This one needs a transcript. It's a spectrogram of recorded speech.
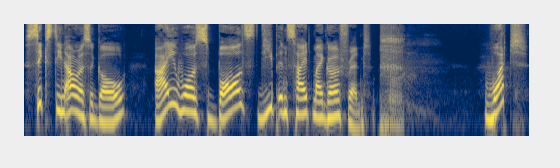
16 hours ago, I was balls deep inside my girlfriend. What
